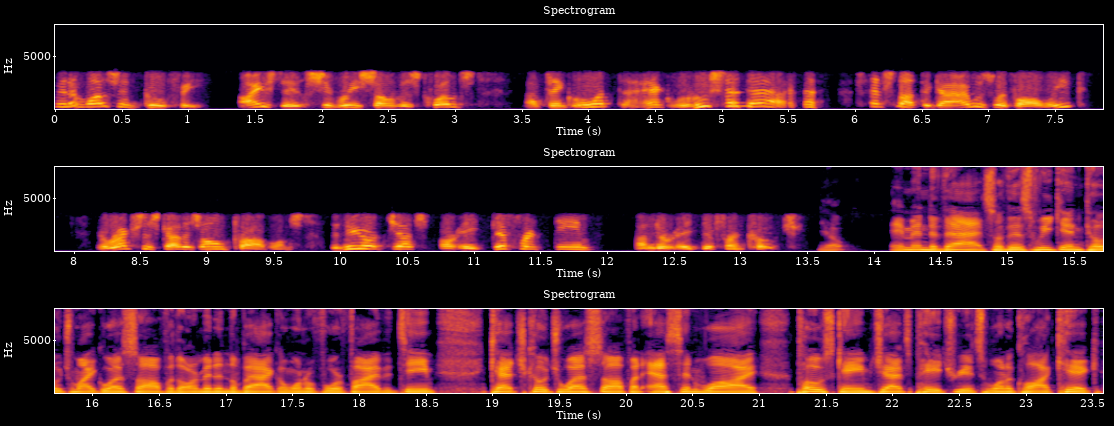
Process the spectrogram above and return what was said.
I mean, it wasn't goofy. I used to read some of his quotes. I think, what the heck? Who said that? That's not the guy I was with all week. Rex has got his own problems. The New York Jets are a different team under a different coach. Yep. Amen to that. So this weekend, Coach Mike Westhoff with Armen and Levack on 104.5 The Team. Catch Coach Westhoff on SNY post game Jets Patriots one o'clock kick.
